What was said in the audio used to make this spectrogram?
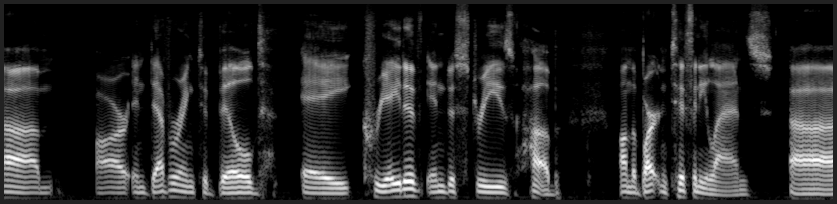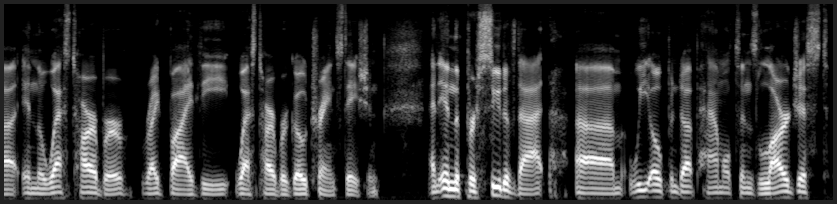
um, are endeavoring to build a creative industries hub on the Barton Tiffany lands uh, in the West Harbor, right by the West Harbor GO train station. And in the pursuit of that, um, we opened up Hamilton's largest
